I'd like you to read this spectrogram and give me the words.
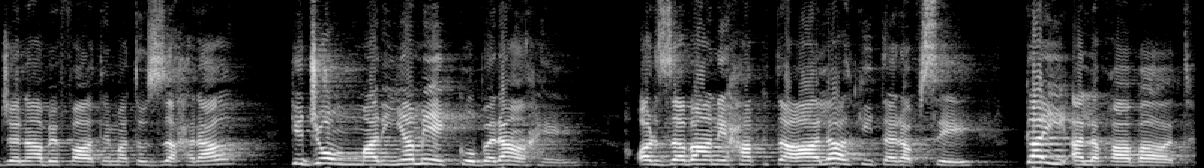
जनाब फातिमा तो जहरा कि जो मरियम कुबरा है। और जबान हक तला की तरफ़ से कई अलकाबात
